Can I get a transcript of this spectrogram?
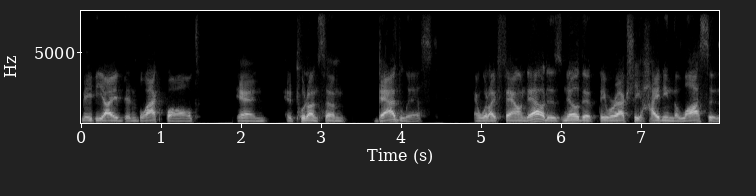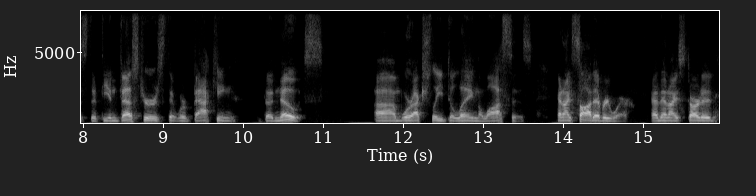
maybe I had been blackballed and and put on some bad list and what I found out is no, that they were actually hiding the losses, that the investors that were backing the notes um, were actually delaying the losses. And I saw it everywhere. And then I started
